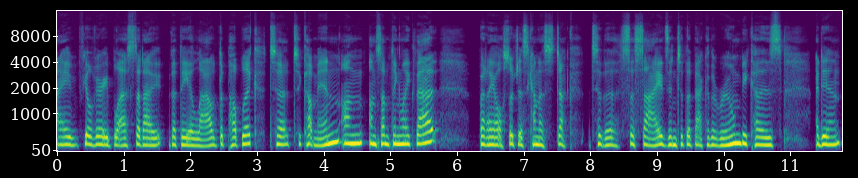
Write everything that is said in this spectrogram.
I feel very blessed that I that they allowed the public to to come in on on something like that. But I also just kind of stuck to the, the sides and to the back of the room because I didn't.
